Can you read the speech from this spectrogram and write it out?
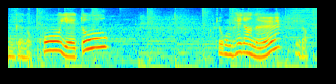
옮겨놓고 얘도 조금 회전을 이렇게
